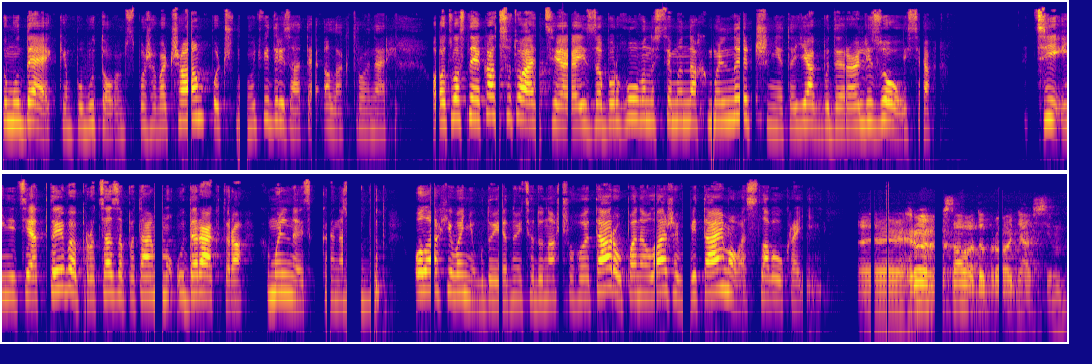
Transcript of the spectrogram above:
Тому деяким побутовим споживачам почнуть відрізати електроенергію. А от, власне, яка ситуація із заборгованостями на Хмельниччині та як буде реалізовуватися ці ініціативи? Про це запитаємо у директора Хмельницької Олег Іванюк. Доєднується до нашого етеру. Пане Олеже, вітаємо вас! Слава Україні! Е, Героям слава, доброго дня всім.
